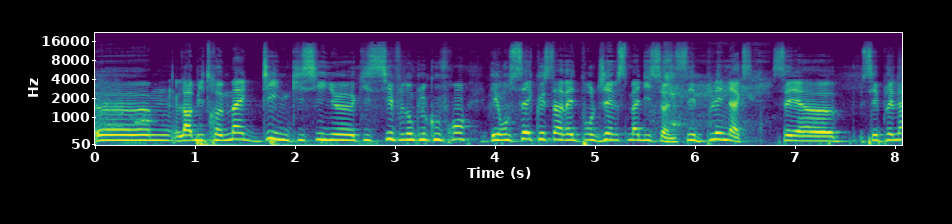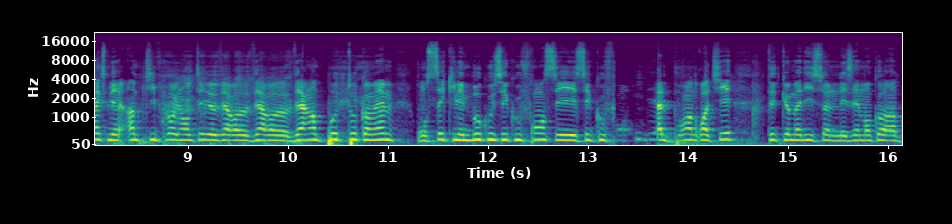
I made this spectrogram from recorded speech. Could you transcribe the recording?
Euh, L'arbitre Mike Dean qui signe, qui siffle donc le coup franc et on sait que ça va être pour James Madison. C'est plein axe. C'est euh, c'est plein axe mais un petit peu orienté vers, vers, vers un poteau quand même. On sait qu'il aime beaucoup ses coups francs. C'est c'est le coup franc idéal pour un droitier. Peut-être que Madison les aime encore un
